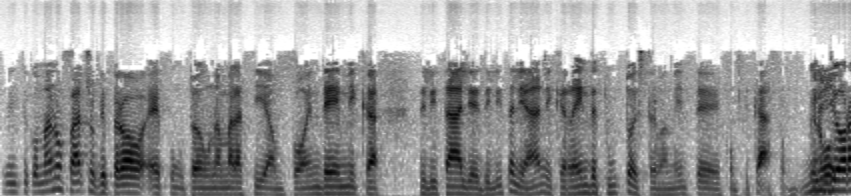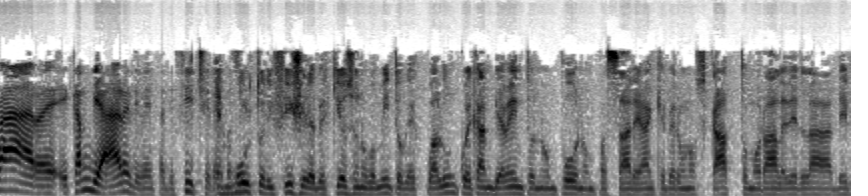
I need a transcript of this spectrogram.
Critico ma non faccio che però è, appunto, è una malattia un po' endemica dell'Italia e degli italiani che rende tutto estremamente complicato. Però Migliorare e cambiare diventa difficile. È così. molto difficile perché io sono convinto che qualunque cambiamento non può non passare anche per uno scatto morale della, del,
